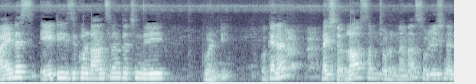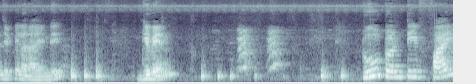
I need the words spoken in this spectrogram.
minus eighty is equal answer ఎంత వచ్చింది? ట్వంటీ. ఓకేనా నెక్స్ట్ లాస్ట్ సమ్ చూడండి నాన్న. సొల్యూషన్ అని చెప్పి ఇలా రాయండి. Given two twenty five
